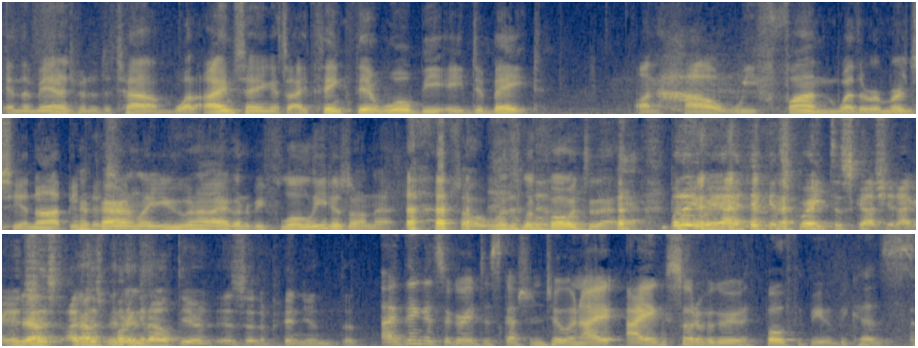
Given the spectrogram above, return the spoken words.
in the management of the town. What I'm saying is, I think there will be a debate on how we fund, whether emergency or not, And because. apparently, you and I are gonna be floor leaders on that. So let's look forward to that. But anyway, I think it's great discussion, I mean, it's Yeah, just, I'm yeah, just it putting is. it out there as an opinion that, I think it's a great discussion too, and I, I sort of agree with both of you because,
